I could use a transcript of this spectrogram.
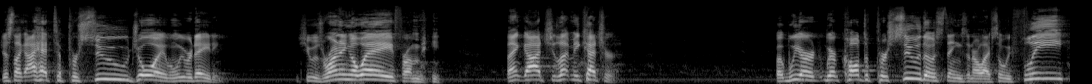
Just like I had to pursue Joy when we were dating. She was running away from me. Thank God she let me catch her. But we are we're called to pursue those things in our life. So we flee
